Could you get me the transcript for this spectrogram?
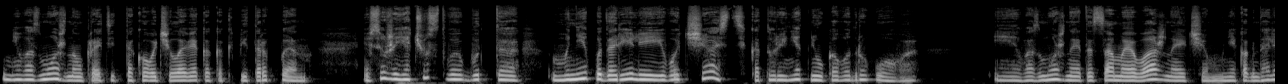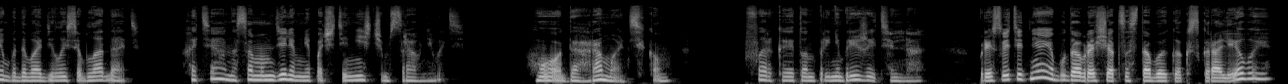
Невозможно укротить такого человека, как Питер Пен, и все же я чувствую, будто мне подарили его часть, которой нет ни у кого другого — и, возможно, это самое важное, чем мне когда-либо доводилось обладать. Хотя на самом деле мне почти не с чем сравнивать. О, да, романтиком. Фыркает он пренебрежительно. «При свете дня я буду обращаться с тобой как с королевой,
